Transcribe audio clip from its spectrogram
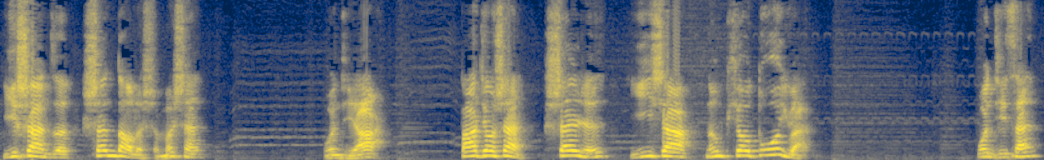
一扇子扇到了什么山？问题二：芭蕉扇扇人一下能飘多远？问题三：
